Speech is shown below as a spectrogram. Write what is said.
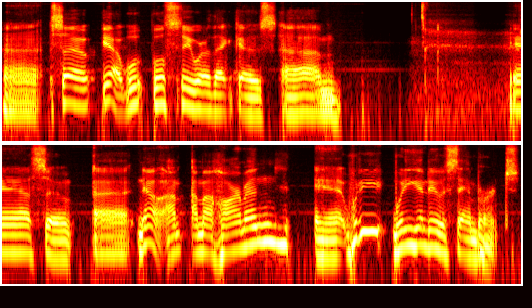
Uh, So yeah, we'll we'll see where that goes. Um, yeah. So uh, no, I'm I'm a Harman. And what are you what are you gonna do with Sam Burns?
